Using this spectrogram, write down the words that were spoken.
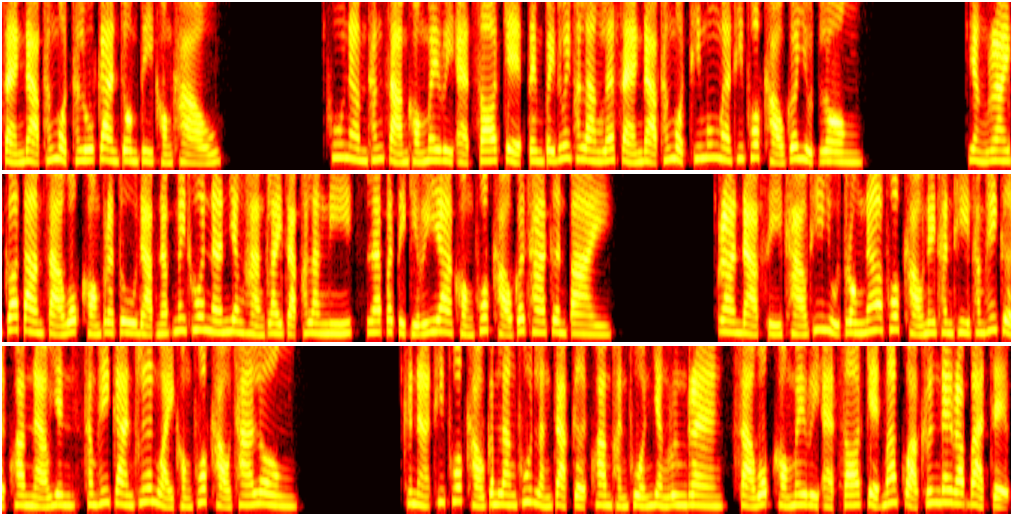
แสงดาบทั้งหมดทะลุการโจมตีของเขา ผู้นำทั้งสามของเมรีแอดซอเกตเต็มไปด้วยพลังและแสงดาบทั้งหมดที่มุ่งมาที่พวกเขาก็หยุดลง อย่างไรก็ตามสาวกของประตูดาบนับไม่ถ้วนนั้นยังห่างไกลจากพลังนี้ และปฏิกิริยาของพวกเขาก็ช้าเกินไปปราณดาบสีขาวที่อยู่ตรงหน้าพวกเขาในทันทีทำให้เกิดความหนาวเย็นทำให้การเคลื่อนไหวของพวกเขาช้าลง ขณะที่พวกเขากำลังพูดหลังจากเกิดความผันผวนอย่างรุนแรง สาวกของเมรีแอดซอเกตมากกว่าครึ่งได้รับบาดเจ็บ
